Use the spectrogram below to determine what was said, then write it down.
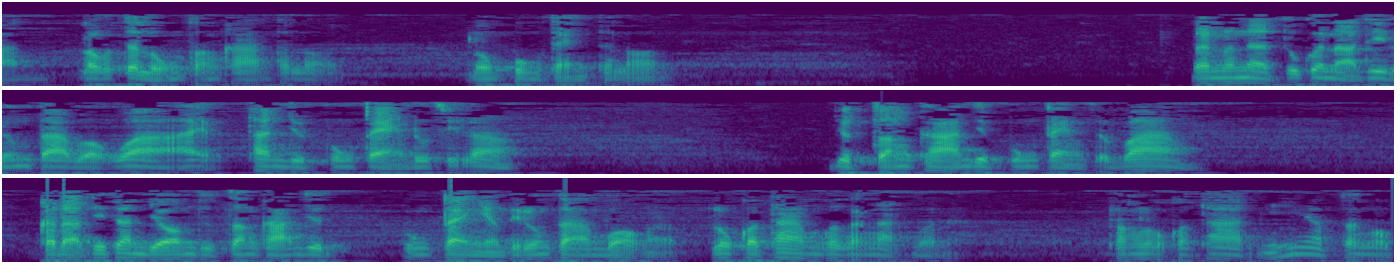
าร เราก็จะหลงสังขารตลอด หลงปรุงแต่งตลอด ดังนั้นนะทุกขณะที่หลวงตาบอกว่าให้ท่านหยุดปรุงแต่งดูสิล่ะ หยุดสังขารหยุดปรุงแต่งจะบ้าง ขณะที่ท่านยอมหยุดสังขารหยุดปรุงแต่งอย่างที่หลวงตาบอกอะโลกธาตุมันก็สงัดหมดทั้งโลกธาตุเงียบสงบ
